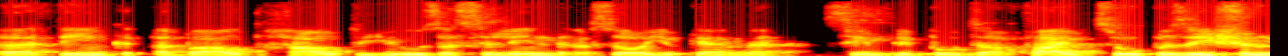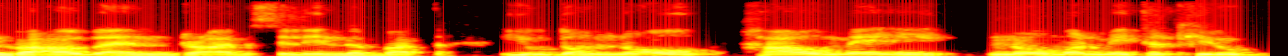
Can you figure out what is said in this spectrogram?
uh, think about how to use a cylinder. So you can uh, simply put a five two position valve and drive a cylinder, but you don't know how many normal meter cube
